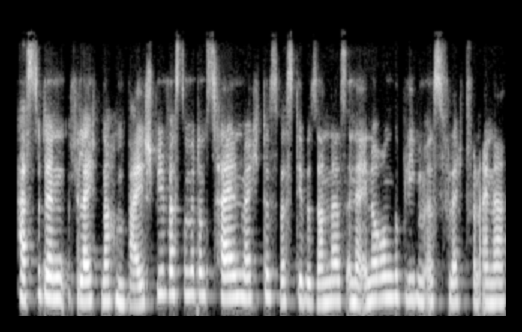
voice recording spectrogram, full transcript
Hast du denn vielleicht noch ein Beispiel, was du mit uns teilen möchtest, was dir besonders in Erinnerung geblieben ist? Vielleicht von einer,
